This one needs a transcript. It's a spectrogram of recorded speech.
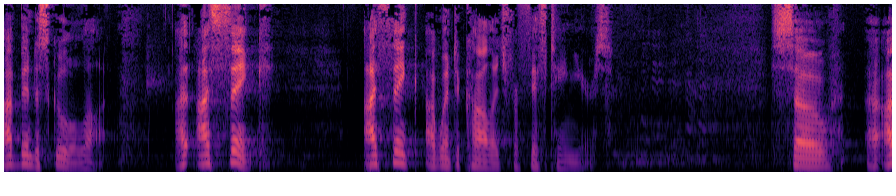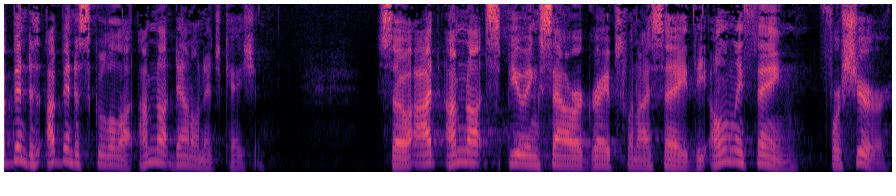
I've been to school a lot. I, I think, I think I went to college for 15 years. So uh, I've, been to, I've been to school a lot. I'm not down on education. So I, I'm not spewing sour grapes when I say the only thing for sure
